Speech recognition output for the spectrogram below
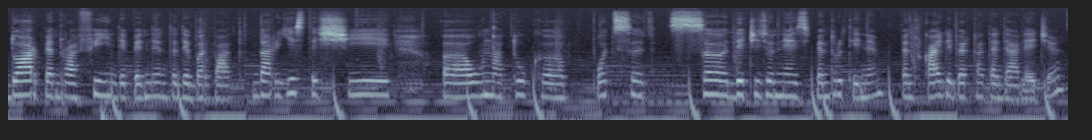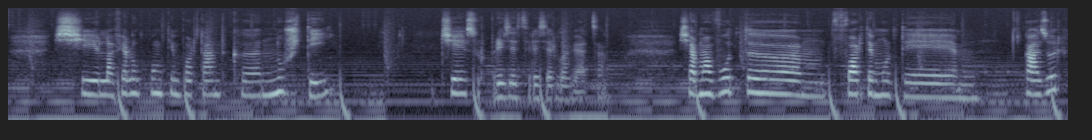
doar pentru a fi independentă de bărbat, dar este și uh, un atu că poți să, să decizionezi pentru tine, pentru că ai libertatea de a alege și la fel un punct important că nu știi ce surprize îți rezervă viața. Și am avut uh, foarte multe cazuri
